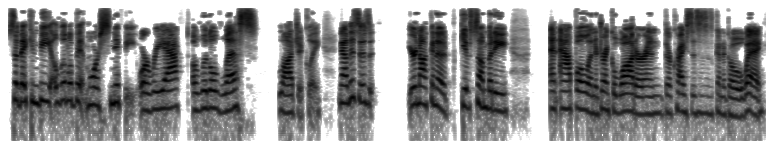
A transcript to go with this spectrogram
So they can be a little bit more snippy or react a little less logically. Now this is you're not going to give somebody an apple and a drink of water and their crisis is going to go away.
